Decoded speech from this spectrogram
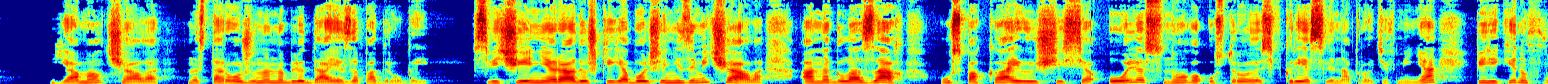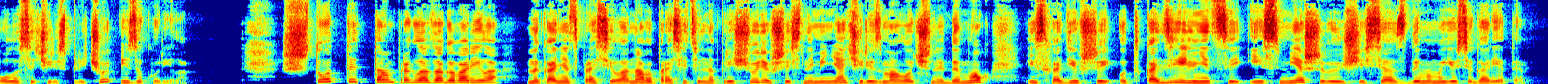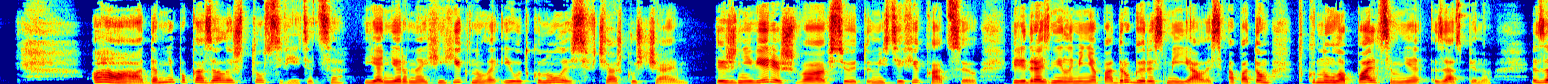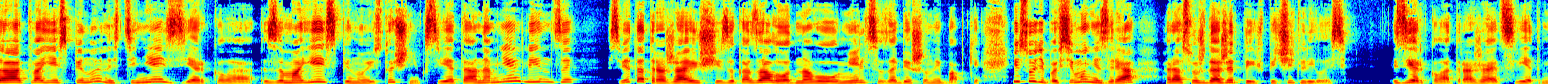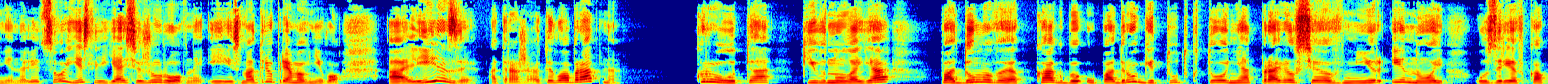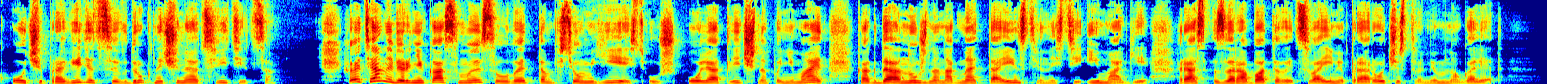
Я молчала, настороженно наблюдая за подругой. Свечение радужки я больше не замечала, а на глазах успокаивающаяся Оля снова устроилась в кресле напротив меня, перекинув волосы через плечо и закурила. «Что ты там про глаза говорила?» – наконец спросила она, вопросительно прищурившись на меня через молочный дымок, исходивший от кадильницы и смешивающийся с дымом ее сигареты. «А, да мне показалось, что светится». Я нервно хихикнула и уткнулась в чашку с чаем. «Ты же не веришь во всю эту мистификацию?» Передразнила меня подруга и рассмеялась, а потом ткнула пальцем мне за спину. «За твоей спиной на стене зеркало, за моей спиной источник света, а на мне линзы». Свет отражающий заказала у одного умельца за бешеные бабки. И, судя по всему, не зря, раз уж даже ты впечатлилась. Зеркало отражает свет мне на лицо, если я сижу ровно и смотрю прямо в него, а линзы отражают его обратно. «Круто!» – кивнула я, подумывая, как бы у подруги тут кто не отправился в мир иной, узрев, как очи провидицы вдруг начинают светиться. Хотя наверняка смысл в этом всем есть. Уж Оля отлично понимает, когда нужно нагнать таинственности и магии, раз зарабатывает своими пророчествами много лет.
